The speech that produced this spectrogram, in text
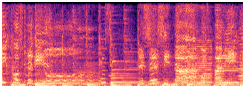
hijos de Dios. Necesitamos pan y trabajo.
